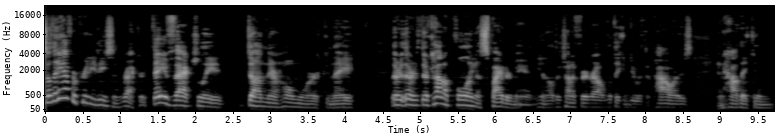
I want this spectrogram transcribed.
So they have a pretty decent record. They've actually done their homework and they they're they're they're kind of pulling a Spider-Man, you know, they're trying to figure out what they can do with their powers and how they can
